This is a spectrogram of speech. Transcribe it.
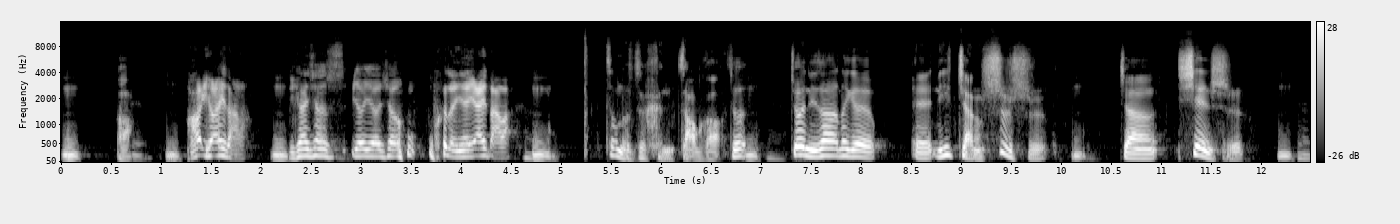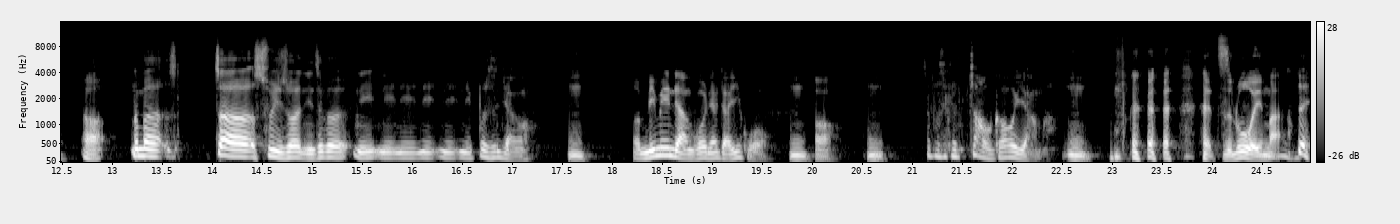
嗯，啊，嗯，好要挨打了，嗯，你看像要要像乌克兰要挨打了，嗯，这种是很糟糕，就就你知道那个。呃，你讲事实，嗯，讲现实，嗯。嗯，啊，那么照苏起说，你这个你你你你你你不准讲哦，嗯，啊，明明两国你要讲一国，嗯，哦，嗯，这不是跟赵高一样吗？嗯，指鹿为马，对，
